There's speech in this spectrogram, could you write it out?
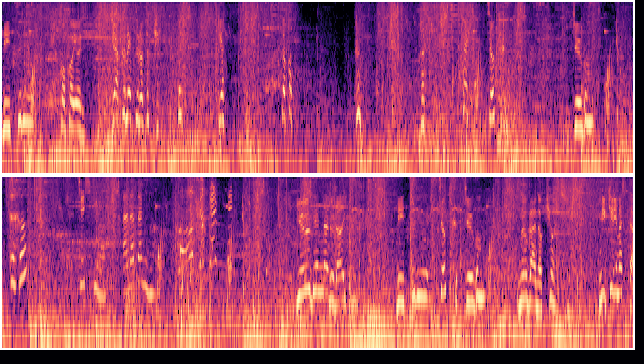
律令。ここより弱滅の時やっそこふんはっせい直十言ふふ知識はあなたにも。公主決有限なる来店律令直十言無我の境地。見切りました。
